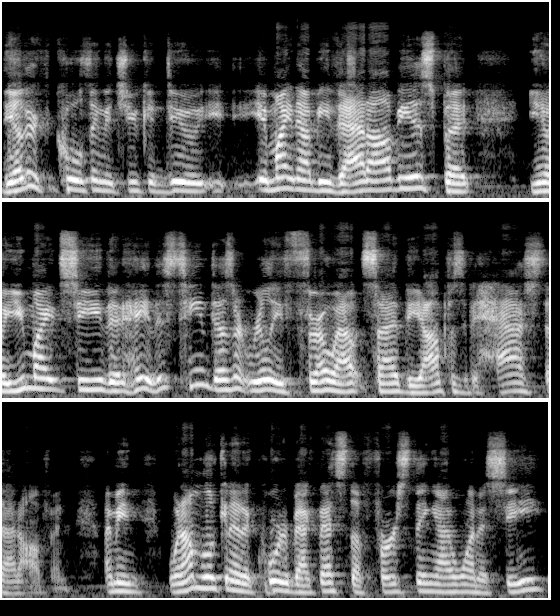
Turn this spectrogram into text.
the other cool thing that you can do, it might not be that obvious, but you know you might see that hey, this team doesn't really throw outside the opposite hash that often. I mean, when I'm looking at a quarterback, that's the first thing I want to see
